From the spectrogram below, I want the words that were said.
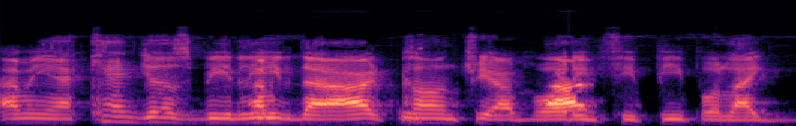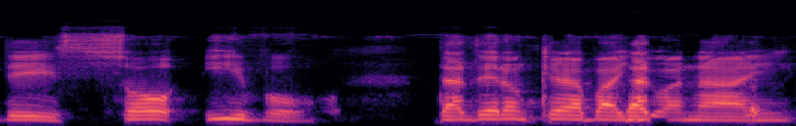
I mean, I can't just believe that our country are voting for people like this, so evil, that they don't care about you and I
